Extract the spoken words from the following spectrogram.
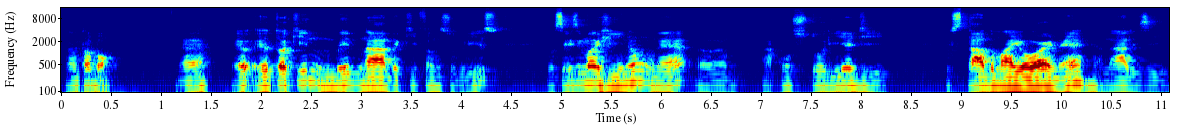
Então tá bom. Né? Eu, eu tô aqui no meio do nada aqui falando sobre isso. Vocês imaginam né, a consultoria de Estado Maior, né, análise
